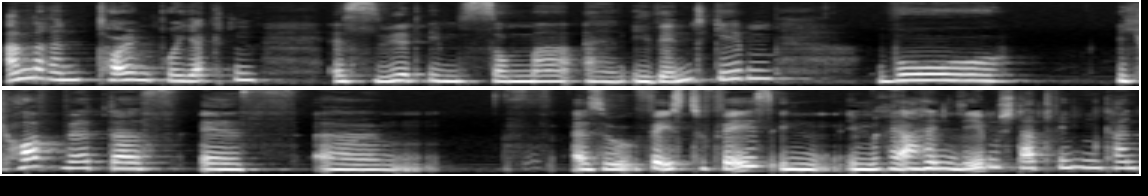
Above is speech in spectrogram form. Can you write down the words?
anderen tollen Projekten. Es wird im Sommer ein Event geben, wo ich hoffe, dass es ähm, also face-to-face -face im realen Leben stattfinden kann.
